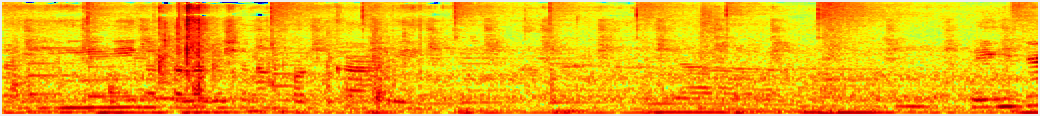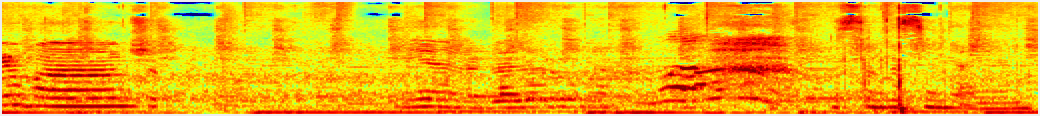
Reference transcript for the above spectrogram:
Nangihingi na talaga siya ng pagkain. Ayan. Thank you, ma'am. Ayan, naglalaro na. Gusto gusto niya. Ayan.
